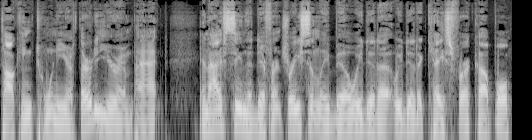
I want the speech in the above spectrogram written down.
talking 20 or 30 year impact. And I've seen the difference recently, Bill. We did a, we did a case for a couple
